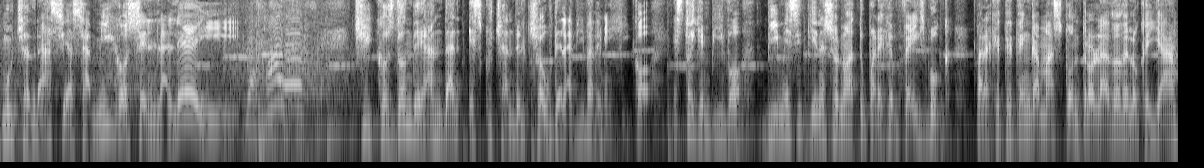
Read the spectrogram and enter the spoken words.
Muchas gracias, amigos en la ley. Chicos, ¿dónde andan escuchando el show de la Diva de México? Estoy en vivo. Dime si tienes o no a tu pareja en Facebook para que te tenga más controlado de lo que ya.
